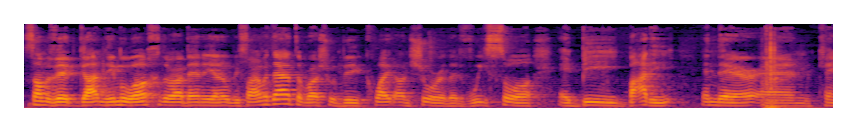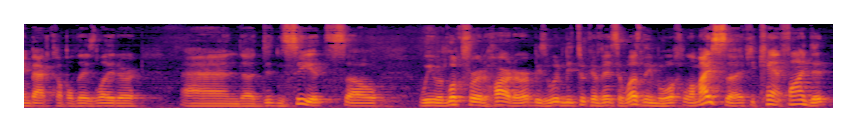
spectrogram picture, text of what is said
some of it got nimuach. The Rabbani would be fine with that. The Rosh would be quite unsure that if we saw a bee body in there and came back a couple days later and uh, didn't see it, so we would look for it harder because we wouldn't be too convinced it was Nimuach. Lamaisa, if you can't find it,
